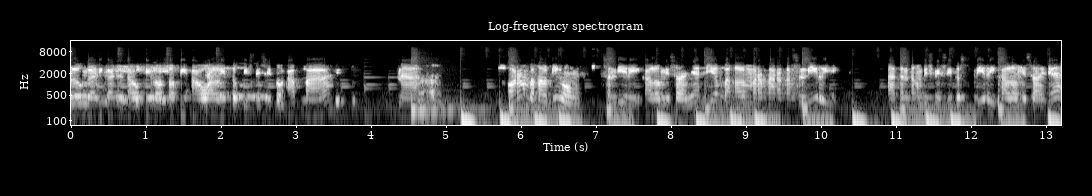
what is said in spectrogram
lu nggak dikasih tahu filosofi awal itu bisnis itu apa. Nah orang bakal bingung sendiri kalau misalnya dia bakal mereka-reka sendiri ah, tentang bisnis itu sendiri kalau misalnya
